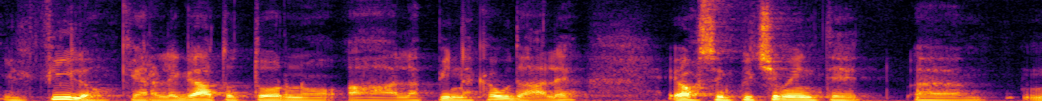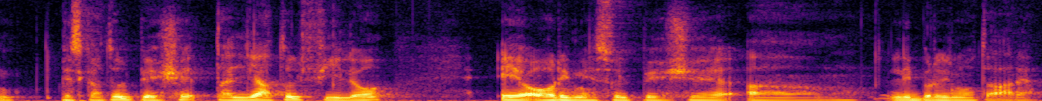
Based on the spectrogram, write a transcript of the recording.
il, filo che era legato attorno alla pinna caudale e ho semplicemente uh, pescato il pesce, tagliato il filo e ho rimesso il pesce uh, libero di nuotare.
